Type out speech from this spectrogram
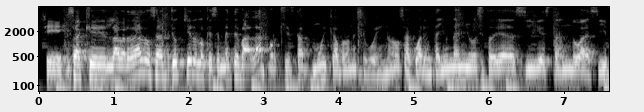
Sí. O sea que la verdad, o sea, yo quiero lo que se mete Bala porque está muy cabrón ese güey, ¿no? O sea, 41 años y todavía sigue estando así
